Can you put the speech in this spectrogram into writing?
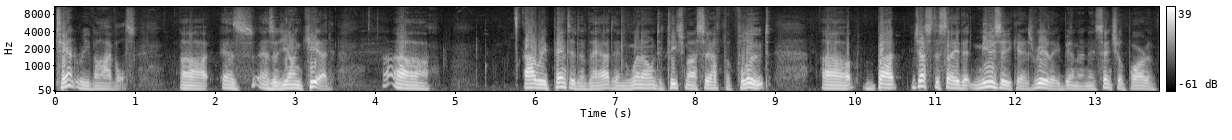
tent revivals uh, as, as a young kid. Uh, I repented of that and went on to teach myself the flute. Uh, but just to say that music has really been an essential part of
